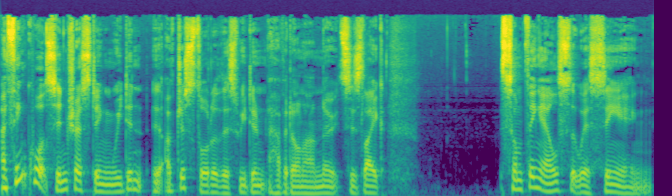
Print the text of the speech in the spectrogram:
I think what's interesting, we didn't. I've just thought of this. We didn't have it on our notes. Is like something else that we're seeing,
